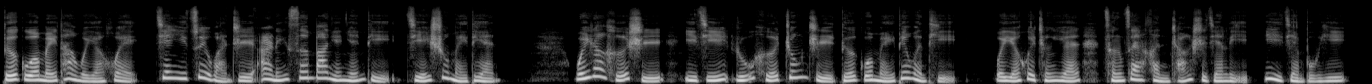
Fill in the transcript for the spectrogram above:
德国煤炭委员会建议最晚至二零三八年年底结束煤电。围绕何时以及如何终止德国煤电问题，委员会成员曾在很长时间里意见不一。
